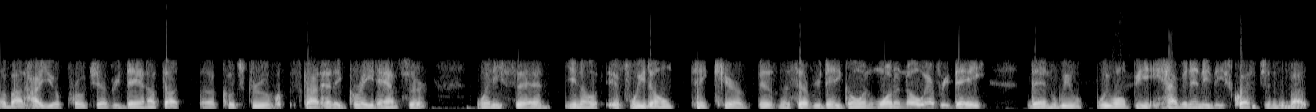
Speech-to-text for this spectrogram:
about how you approach every day. And I thought uh, Coach Drew Scott had a great answer when he said, you know, if we don't take care of business every day, going one to know every day, then we we won't be having any of these questions about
